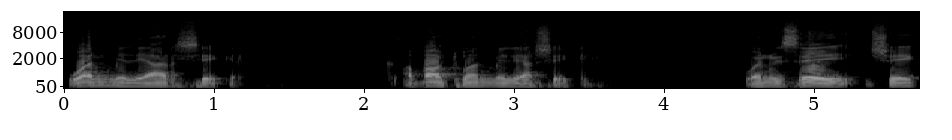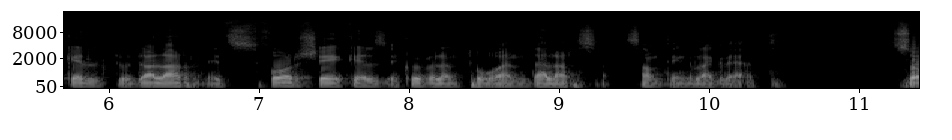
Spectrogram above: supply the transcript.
1 milliard shekel about 1 milliard shekel when we say shekel to dollar it's 4 shekels equivalent to 1 dollar something like that so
